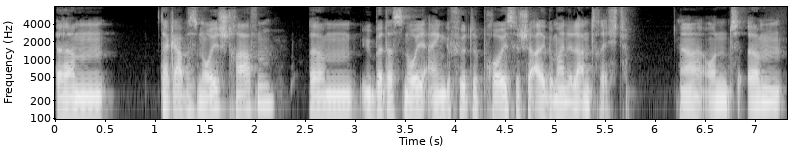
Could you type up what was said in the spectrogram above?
Ähm, da gab es neue Strafen ähm, über das neu eingeführte preußische allgemeine Landrecht. Ja, und ähm,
